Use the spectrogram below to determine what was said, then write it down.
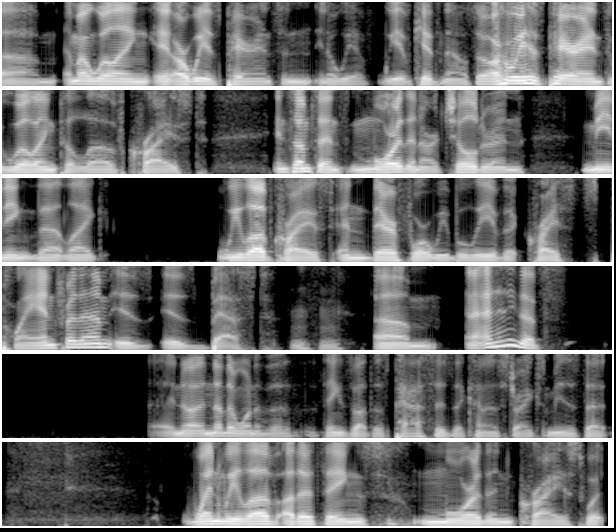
um am i willing are we as parents and you know we have we have kids now so are we as parents willing to love christ in some sense more than our children meaning that like we love christ and therefore we believe that christ's plan for them is is best Mm-hmm. um and i think that's another one of the things about this passage that kind of strikes me is that when we love other things more than Christ, what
